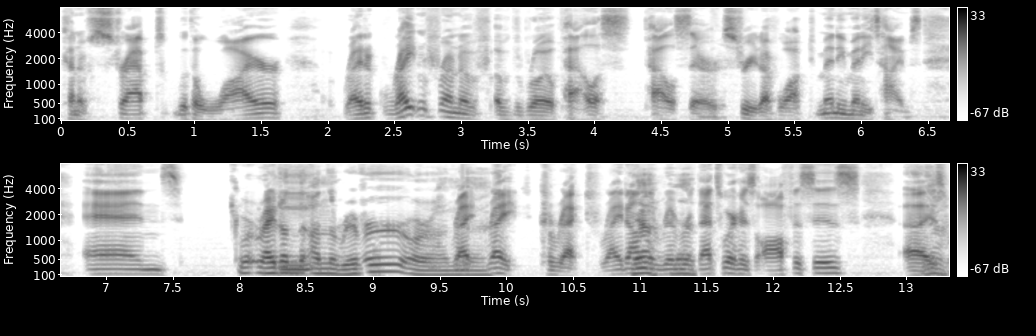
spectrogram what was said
kind of strapped with a wire right right in front of, of the royal palace palace there street i've walked many many times and right on the on the river or on right the... right right, correct right on yeah, the river yeah. that's where his office is uh yeah. is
